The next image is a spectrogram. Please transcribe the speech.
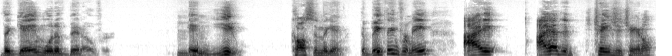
the game would have been over mm-hmm. and you cost him the game. The big thing for me, I I had to change the channel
